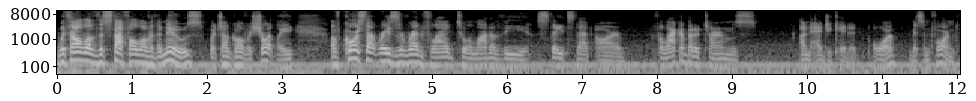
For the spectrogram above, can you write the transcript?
with all of the stuff all over the news, which I'll go over shortly, of course that raises a red flag to a lot of the states that are, for lack of better terms, uneducated or misinformed.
